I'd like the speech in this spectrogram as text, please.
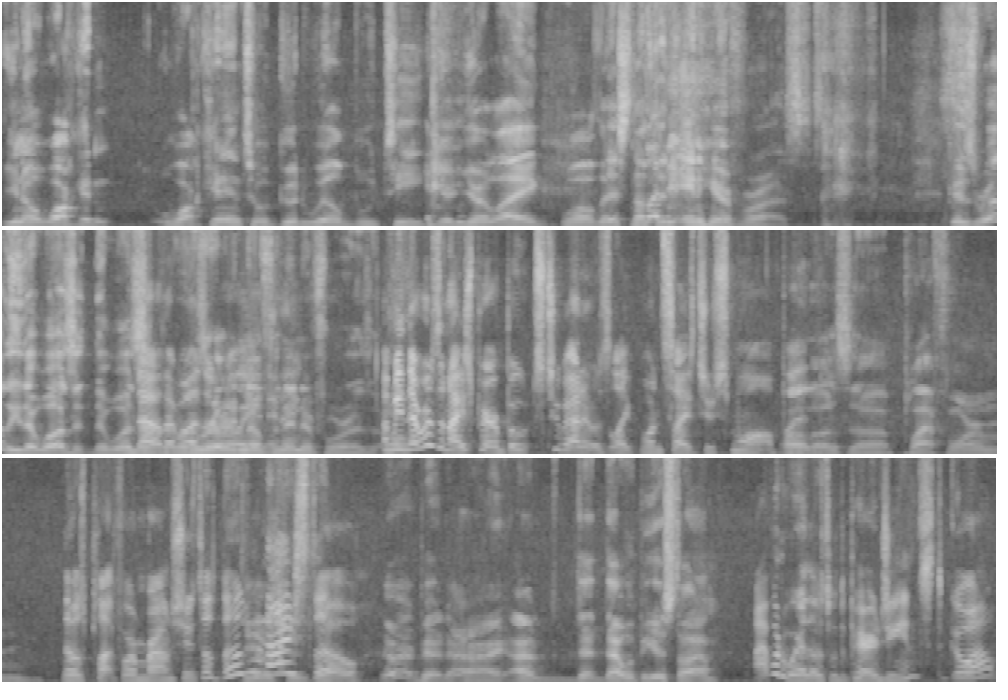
You know, walking walking into a Goodwill boutique, you're, you're like, well, there's nothing But- in here for us. Because really, there wasn't. There wasn't, No, there wasn't really, really nothing in there for us. I mean there was a nice pair of boots. Too bad it was like one size too small. all those uh, platform. those platform brown shoes, those, those were nice shoes. though. They were good. All right, I, that that would be your style. I would wear those with a pair of jeans to go out.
